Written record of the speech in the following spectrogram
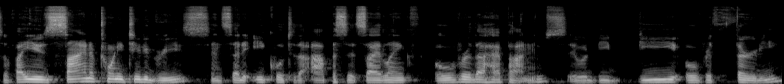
So if I use sine of 22 degrees and set it equal to the opposite side length over the hypotenuse, it would be b over 30.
